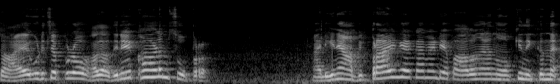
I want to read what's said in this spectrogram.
ചായ കുടിച്ചപ്പോഴോ? അത് അതിനേക്കാളും സൂപ്പർ. അലീന അഭിപ്രായം കേൾക്കാൻ വേണ്ടിയാണ് പാവം ഇങ്ങനെ നോക്കി നിൽക്കുന്നത്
